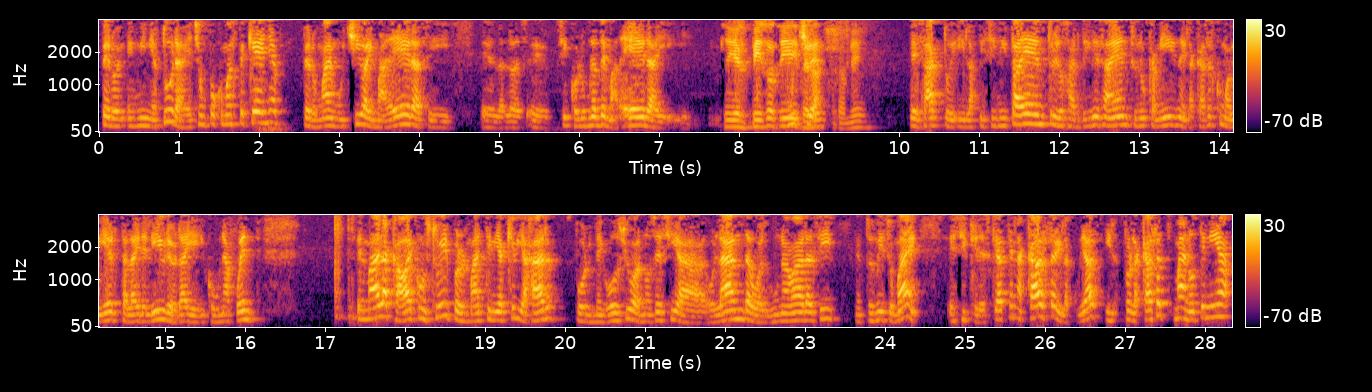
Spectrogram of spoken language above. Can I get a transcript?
pero en, en miniatura, hecha un poco más pequeña, pero más muy chiva, y maderas, y eh, las, eh, sí, columnas de madera, y, Sí, el piso así también. Exacto, y la piscinita adentro, y los jardines adentro, uno camina, y la casa es como abierta, al aire libre, ¿verdad? Y, con una fuente. El mal la acaba de construir, pero el mal tenía que viajar por negocio, a, no sé si a Holanda o alguna vara así. Entonces me dijo, mae, eh, si querés quédate en la casa y la cuidas. Y, pero la casa, mae, no tenía,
